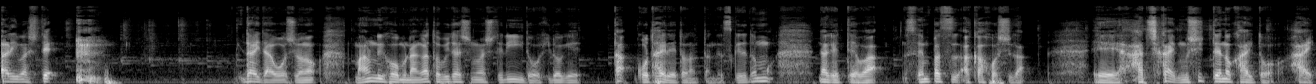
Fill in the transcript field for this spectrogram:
ありまして、代打大城の満塁ホームランが飛び出しましてリードを広げた5対0となったんですけれども、投げては先発赤星が、えー8回無失点の回答。はい。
